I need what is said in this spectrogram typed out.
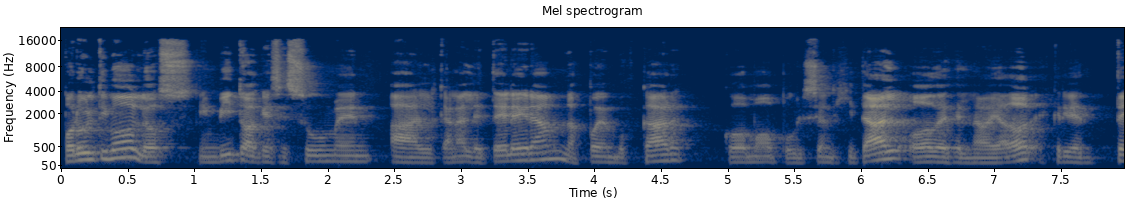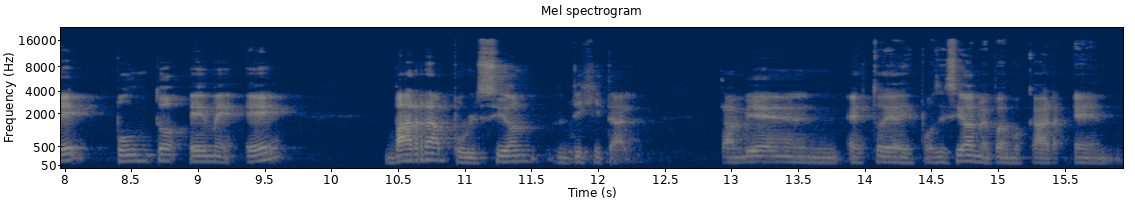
Por último, los invito a que se sumen al canal de Telegram, nos pueden buscar como Pulsión Digital o desde el navegador escriben t.me barra Pulsión Digital. También estoy a disposición, me pueden buscar en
